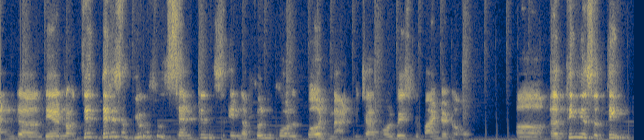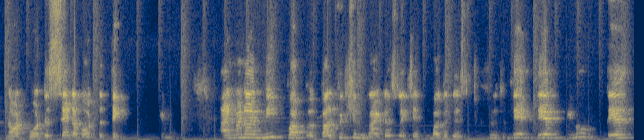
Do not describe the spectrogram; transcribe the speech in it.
and uh, they are not there, there is a beautiful sentence in a film called birdman which i'm always reminded of uh, a thing is a thing not what is said about the thing you know and when I meet pulp, pulp fiction writers like Chetan Bhagat, they they're you know they're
